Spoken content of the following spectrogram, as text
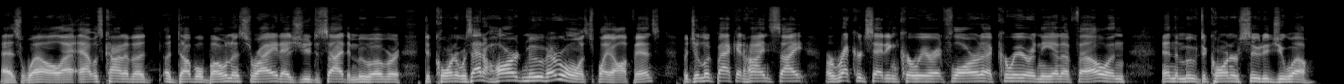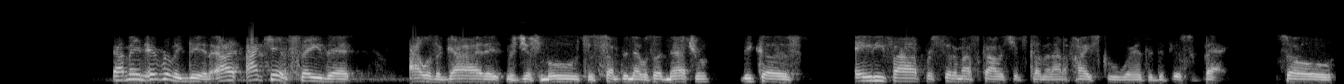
as well. That, was kind of a, a, double bonus, right? As you decide to move over to corner. Was that a hard move? Everyone wants to play offense, but you look back in hindsight, a record setting career at Florida, a career in the NFL, and, and the move to corner suited you well. I mean, it really did. I, I can't say that I was a guy that was just moved to something that was unnatural because 85% of my scholarships coming out of high school were as a defensive back. So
